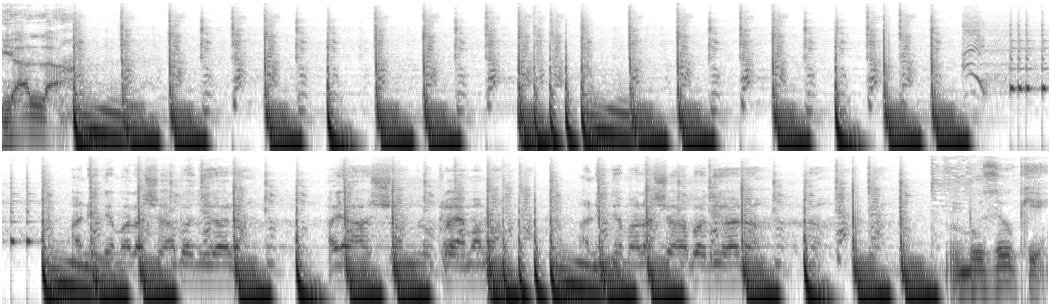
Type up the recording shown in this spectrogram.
יאללה אני דם על השעה בדיאלה היה שם לוק ליממה אני דם על השעה בדיאלה בוזוקי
